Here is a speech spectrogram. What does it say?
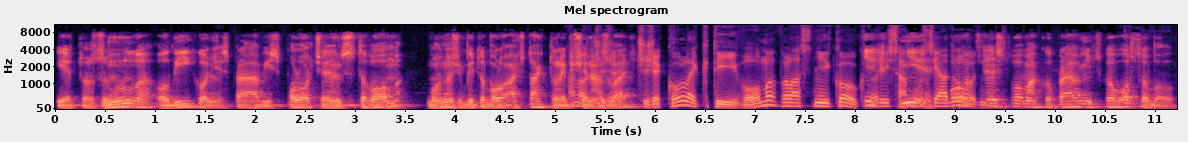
je to zmluva o výkone správy spoločenstvom. Možno, že by to bolo až takto lepšie ano, nazvať. Čiže, čiže kolektívom vlastníkov, ktorí nie, sa nie, musia dohodnúť. spoločenstvom ako právnickou osobou.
